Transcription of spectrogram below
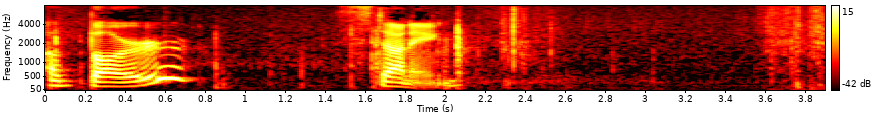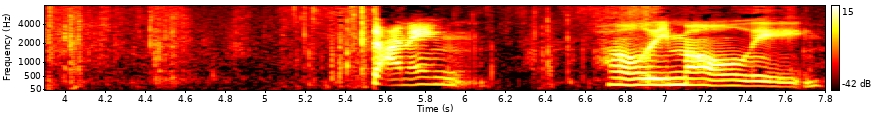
A bow. Stunning. Stunning. Holy moly.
